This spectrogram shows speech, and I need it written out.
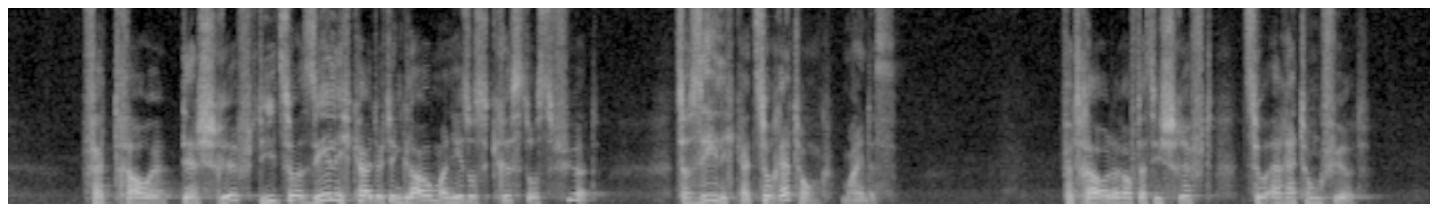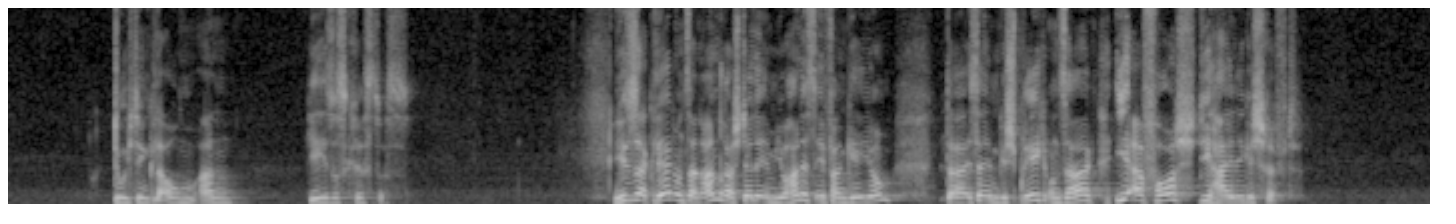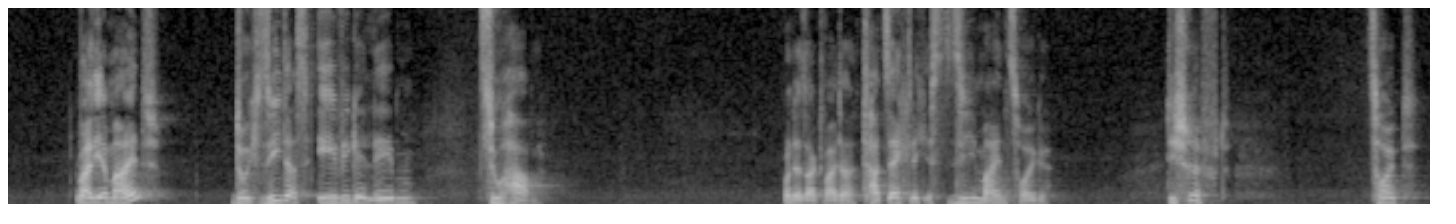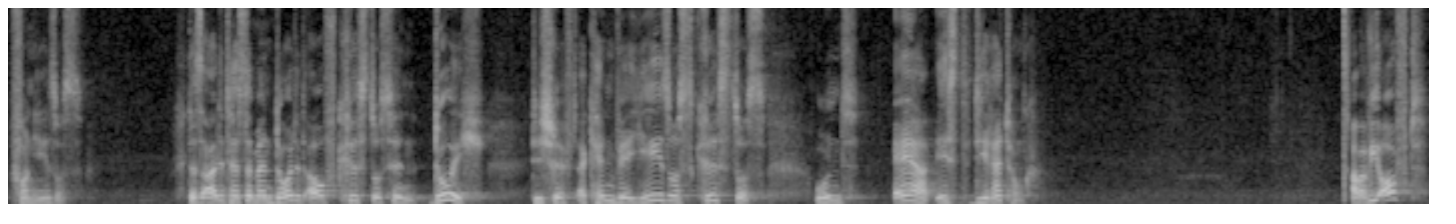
vertraue der Schrift, die zur Seligkeit durch den Glauben an Jesus Christus führt. Zur Seligkeit, zur Rettung, meint es. Vertraue darauf, dass die Schrift zur Errettung führt. Durch den Glauben an Jesus Christus. Jesus erklärt uns an anderer Stelle im Johannesevangelium, da ist er im Gespräch und sagt, ihr erforscht die Heilige Schrift, weil ihr meint, durch sie das ewige Leben zu haben. Und er sagt weiter, tatsächlich ist sie mein Zeuge. Die Schrift zeugt von Jesus. Das Alte Testament deutet auf Christus hin. Durch die Schrift erkennen wir Jesus Christus und er ist die Rettung. Aber wie oft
